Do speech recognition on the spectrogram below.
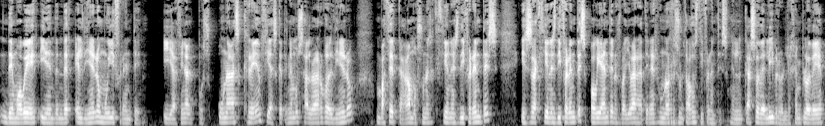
de mover y de entender el dinero muy diferente y al final, pues unas creencias que tenemos a lo largo del dinero va a hacer que hagamos unas acciones diferentes y esas acciones diferentes obviamente nos va a llevar a tener unos resultados diferentes. En el caso del libro, el ejemplo de,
